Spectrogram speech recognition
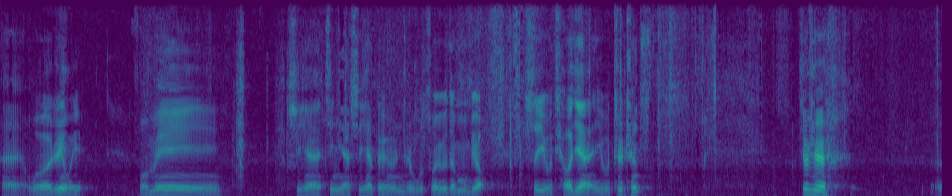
哎，我认为我们。实现今年实现百分之五左右的目标，是有条件有支撑。就是，呃，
